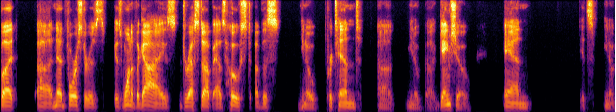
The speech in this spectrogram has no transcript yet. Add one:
but uh ned forrester is is one of the guys dressed up as host of this you know pretend uh you know uh, game show. And it's you know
